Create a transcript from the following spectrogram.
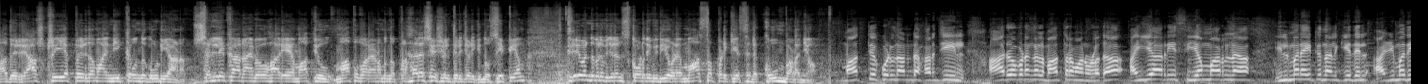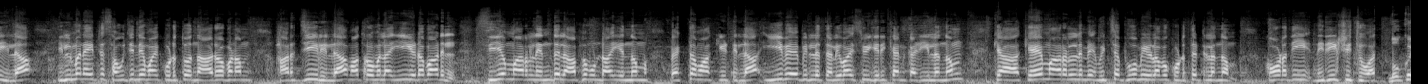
അത് രാഷ്ട്രീയ പ്രേരിതമായ നീക്കമെന്ന് കൂടിയാണ്. ശല്യക്കാരനായ വ്യവഹാരിയായ മാത്യു മാപ്പ് പറയണമെന്ന് പ്രഹരശേഷിയിൽ തിരിച്ചടിക്കുന്നു C P M Thiruvananthapuram vigilance കോടതി വിധിയോടെ മാസപ്പടി കേസിന്റെ കൂമ്പടഞ്ഞു. മാത്യു കുഴൽനാടിന്റെ ഹർജിയിൽ ആരോപണങ്ങൾ മാത്രമാണുള്ളത്. I R E C M ആറിന് ഇൽമനൈറ്റ് നൽകിയതിൽ അഴിമതിയില്ല. ഇൽമനൈറ്റ് സൗജന്യമായി കൊടുത്തു എന്ന ആരോപണം ഹർജിയിലില്ല. മാത്രവുമല്ല ഈ ഇടപാടിൽ സി എം ആറിൽ എന്ത് ലാഭമുണ്ടായി എന്നും വ്യക്തമാക്കിയിട്ടില്ല. ഇ വേ ബില്ല് തെളിവായി സ്വീകരിക്കാൻ കഴിയില്ലെന്നും കെ എം ആർ എല്ലിന് മിച്ചഭൂമി ഇളവ് കൊടുത്തിട്ടില്ലെന്നും കോടതി നിരീക്ഷിച്ചു. നോക്കൂ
